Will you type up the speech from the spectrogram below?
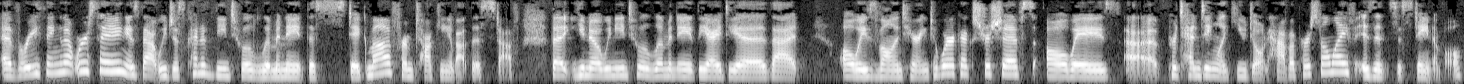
everything that we're saying is that we just kind of need to eliminate the stigma from talking about this stuff. That, you know, we need to eliminate the idea that always volunteering to work extra shifts, always uh, pretending like you don't have a personal life isn't sustainable.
